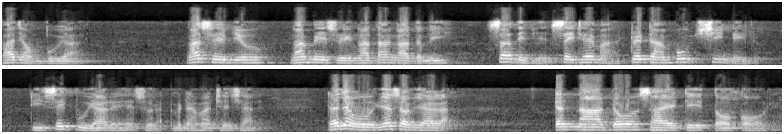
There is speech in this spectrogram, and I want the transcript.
ဘာကြောင့်ပူရလဲငါဆွေမျိုးငါမိတ်ဆွေငါသားငါသမီးစသဖြင့်စိတ်ထဲမှာတွေ့တာမှုရှိနေလို့ဒီစိတ်ပူရတယ်ဆိုတာအမတန်မှထင်ရှားတယ်ဒါကြောင့်ဘုမြတ်စွာဘုရားကတဏှာတော်ဆိုင်တေတောကောတဲ့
